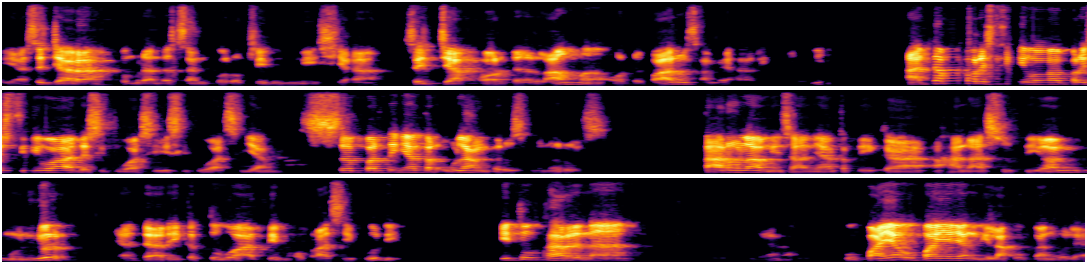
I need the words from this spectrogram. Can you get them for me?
ya sejarah pemberantasan korupsi di Indonesia sejak Orde Lama, Orde Baru sampai hari ini, ada peristiwa-peristiwa, ada situasi-situasi yang sepertinya terulang terus-menerus taruhlah misalnya ketika Ahana Sution mundur ya dari ketua tim operasi Budi itu karena ya, upaya-upaya yang dilakukan oleh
